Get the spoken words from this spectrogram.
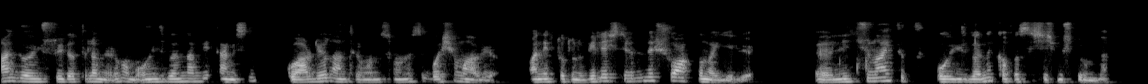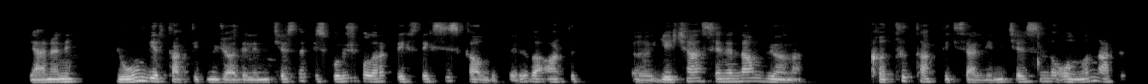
hangi oyuncusuydu hatırlamıyorum ama oyuncularından bir tanesinin Guardiola antrenmanı sonrası başım ağrıyor. Anekdotunu birleştirdiğinde şu aklıma geliyor. E, Leeds United oyuncularının kafası şişmiş durumda. Yani hani yoğun bir taktik mücadelenin içerisinde psikolojik olarak desteksiz kaldıkları ve artık e, geçen seneden bu yana katı taktikselliğin içerisinde olmanın artık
